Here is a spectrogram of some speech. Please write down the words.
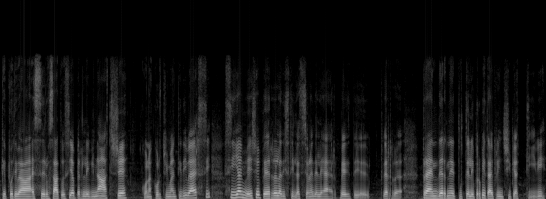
che poteva essere usato sia per le vinacce con accorgimenti diversi, sia invece per la distillazione delle erbe, per prenderne tutte le proprietà e i principi attivi.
